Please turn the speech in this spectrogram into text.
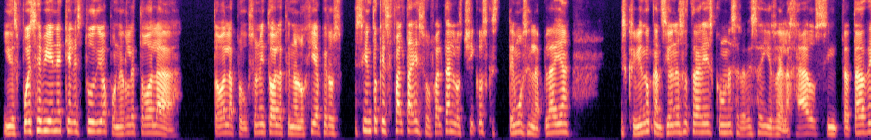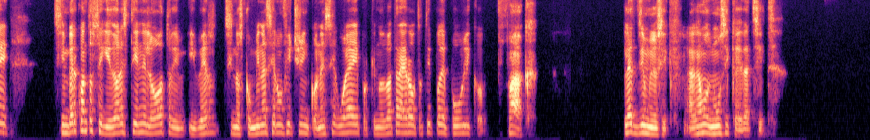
Y después se viene aquí al estudio a ponerle toda la, toda la producción y toda la tecnología, pero siento que es falta eso, faltan los chicos que estemos en la playa escribiendo canciones otra vez con una cerveza y relajados, sin tratar de, sin ver cuántos seguidores tiene el otro y, ver si nos conviene hacer un featuring con ese güey porque nos va a traer otro tipo de público. Fuck. Let's do music. Hagamos música y that's it.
